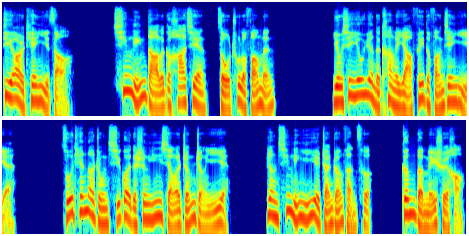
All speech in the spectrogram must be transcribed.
第二天一早。青灵打了个哈欠，走出了房门，有些幽怨的看了亚飞的房间一眼。昨天那种奇怪的声音响了整整一夜，让青灵一夜辗转反侧，根本没睡好。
